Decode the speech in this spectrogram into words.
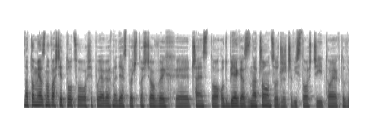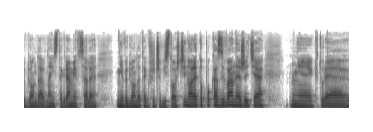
Natomiast no właśnie to, co się pojawia w mediach społecznościowych, e, często odbiega znacząco od rzeczywistości i to, jak to wygląda na Instagramie, wcale nie wygląda tak w rzeczywistości. No ale to pokazywane życie, które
